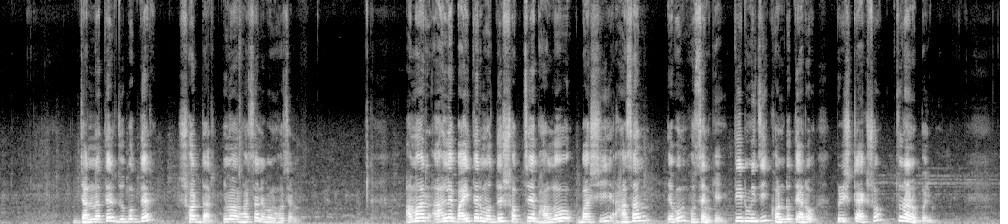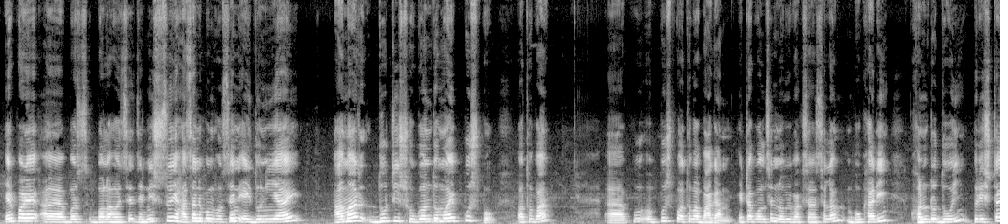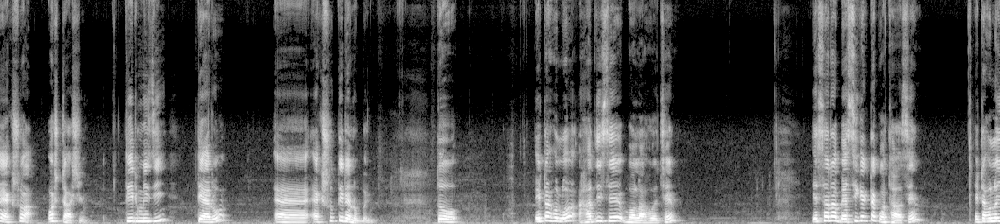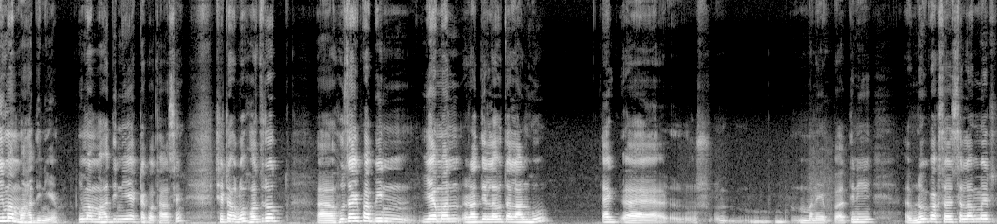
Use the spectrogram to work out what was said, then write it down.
জান্নাতের যুবকদের সর্দার, ইমাম হাসান এবং হোসেন। আমার আহলে বাইতের মধ্যে সবচেয়ে ভালোবাসি হাসান এবং হোসেনকে তিরমিজি খণ্ড তেরো, পৃষ্ঠা একশো চুরানব্বই। এরপরে বলা হয়েছে যে, নিশ্চয়ই হাসান এবং হোসেন এই দুনিয়ায় আমার দুটি সুগন্ধময় পুষ্প অথবা পুষ্প অথবা বাগান। এটা বলছেন নবী পাক সাল্লাম বুখারি খণ্ড দুই, পৃষ্ঠা একশো আট অষ্টআশি তিরমিজি তেরো একশো তিরানব্বই। তো এটা হলো হাদিসে বলা হয়েছে। এছাড়া বেসিক একটা কথা আছে, এটা হলো ইমাম মাহাদি নিয়ে। ইমাম মাহাদি নিয়ে একটা কথা আছে, সেটা হলো হজরত হুজাইফা বিন ইয়ামান রাদিল্লাহ তালানহু এক মানে তিনি নবী পাক সাল্লামের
